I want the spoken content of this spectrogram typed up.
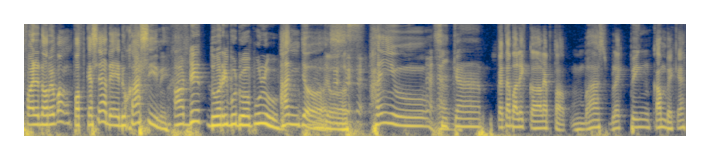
nih Friday Nore Bang, podcastnya ada edukasi nih. Adit 2020. Anjos. Jos. Hayu. Sikat. Kita balik ke laptop, membahas Blackpink comeback ya.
